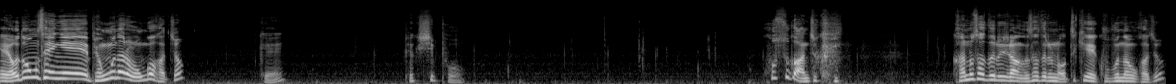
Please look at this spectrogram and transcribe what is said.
야, 여동생의 병문안을 온 것 같죠? 오케이 110호 호수가 안 적혀 간호사들이랑 의사들은 어떻게 구분하고 가죠?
